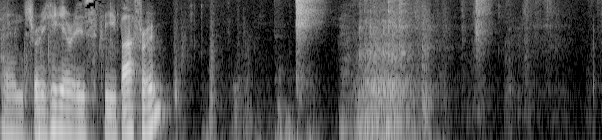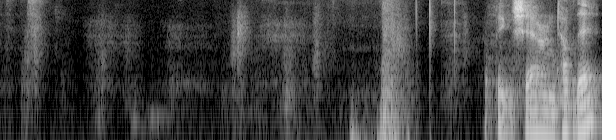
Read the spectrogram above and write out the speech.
And through here is the bathroom. A big shower and tub there.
